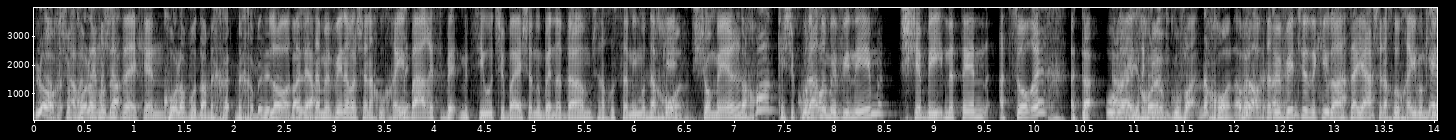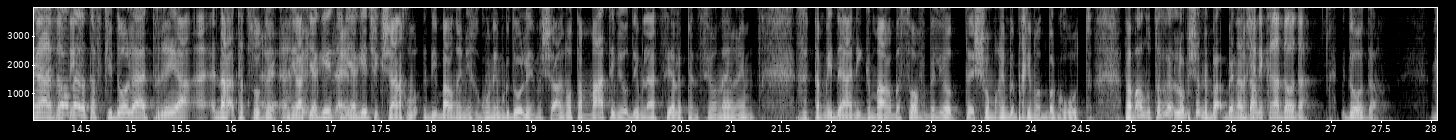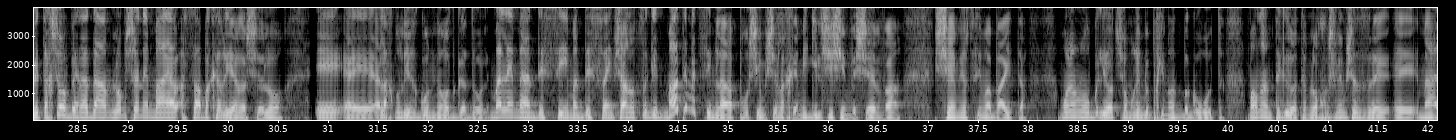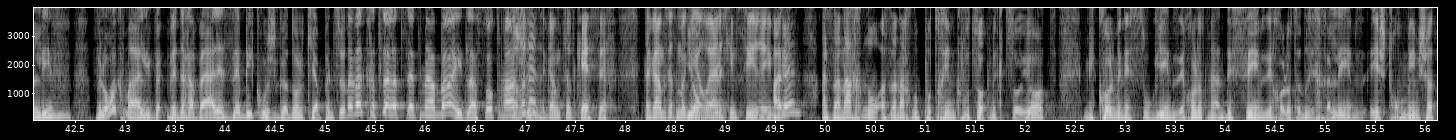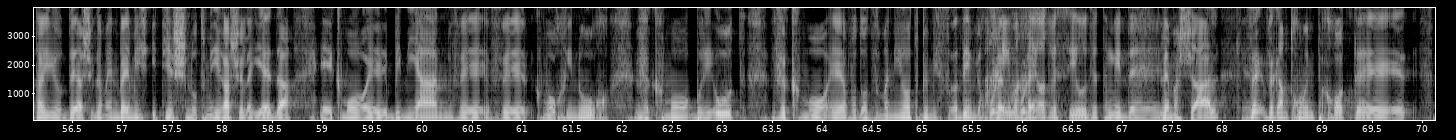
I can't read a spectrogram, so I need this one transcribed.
לא, עכשיו אבל כל עבודה, שזה, כן? כל עבודה. מכבדת לא, את בעליה. לא, אתה מבין אבל שאנחנו חיים ל... בארץ במציאות שבה יש לנו בן אדם, שאנחנו שמים אותו נכון, כשומר, נכון, כשכולנו נכון. מבינים שבהינתן הצורך, אתה, הוא לא יעשה כלום. נכון, אבל... לא, אתה מבין שזה כאילו הזיה שאנחנו חיים במדינה הזאת. כן, אתה אומר, תפקידו להתריע, אתה צודק. אני רק אגיד, אני אגיד שכשאנחנו דיברנו עם ארגונים גדולים ושאלנו אותם, מה אתם יודעים להציע לפנסיונרים, זה תמיד היה נגמר בסוף בלהיות שומרים בבחינות בגרות. ואמרנו, תראה, לא משנה, בן אדם... מה שנקרא דודה. דודה. ותחשוב, בן אדם, לא משנה מה עשה בקריירה שלו, אה, אה, הלכנו לארגון מאוד גדול, מלא מהנדסים, הנדסאים, שאלנו אותו, תגיד, מה אתם מציעים לפורשים שלכם מגיל 67 שהם יוצאים הביתה? אמרו לנו להיות שומרים בבחינות בגרות. אמרנו להם, תגידו, אתם לא חושבים שזה אה, מעליב? ולא רק מעליב, ודרך אגב, היה לזה ביקוש גדול, כי הפנסיונר רק רצה לצאת מהבית, לעשות משהו. זה גם קצת כסף, אתה גם קצת מגיע, רואה אנשים צעירים, אז, כן? אז אנחנו, אז אנחנו פותחים קבוצות מקצועיות מכל מיני סוגים, זה יכול להיות מהנדסים, זה יכול להיות אדריכלים, יש תחומים שאתה יודע שגם אין בהם התיישנות מהירה של הידע, אה, כמו אה, בניין ו- וכמו חינוך וכמו בריאות וכמו אה, עבודות זמניות במשרדים וכולי וכולי. אחים, אחיות וסיעוד זה תמיד... למשל, כן. ו- וגם תחומים פחות...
